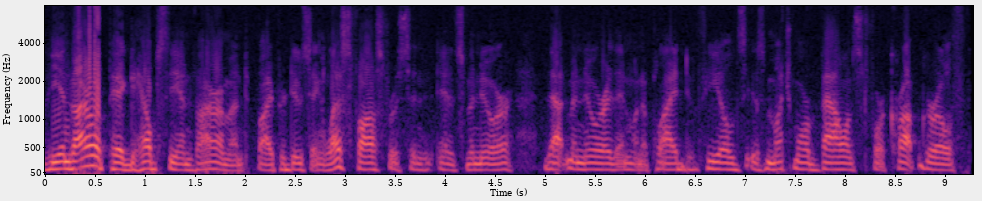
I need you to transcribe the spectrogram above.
The EnviroPig helps the environment by producing less phosphorus in, in, its manure. That manure then, when applied to fields, is much more balanced for crop growth,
